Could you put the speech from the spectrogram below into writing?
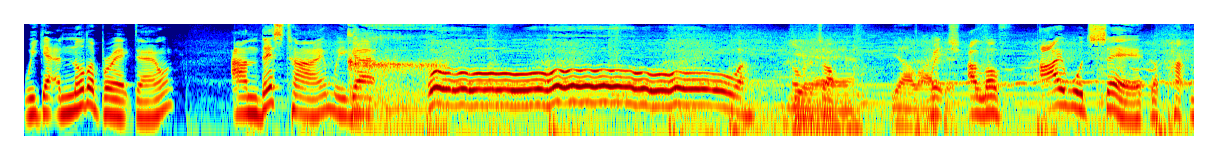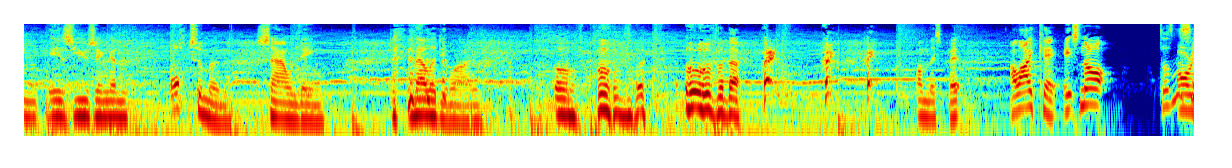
we get another breakdown, and this time we get oh over the top, yeah, yeah, I like which it. I love. I would say that Patton is using an Ottoman sounding melody line over, over, over the hey hey hey on this bit. I like it. It's not Doesn't sound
